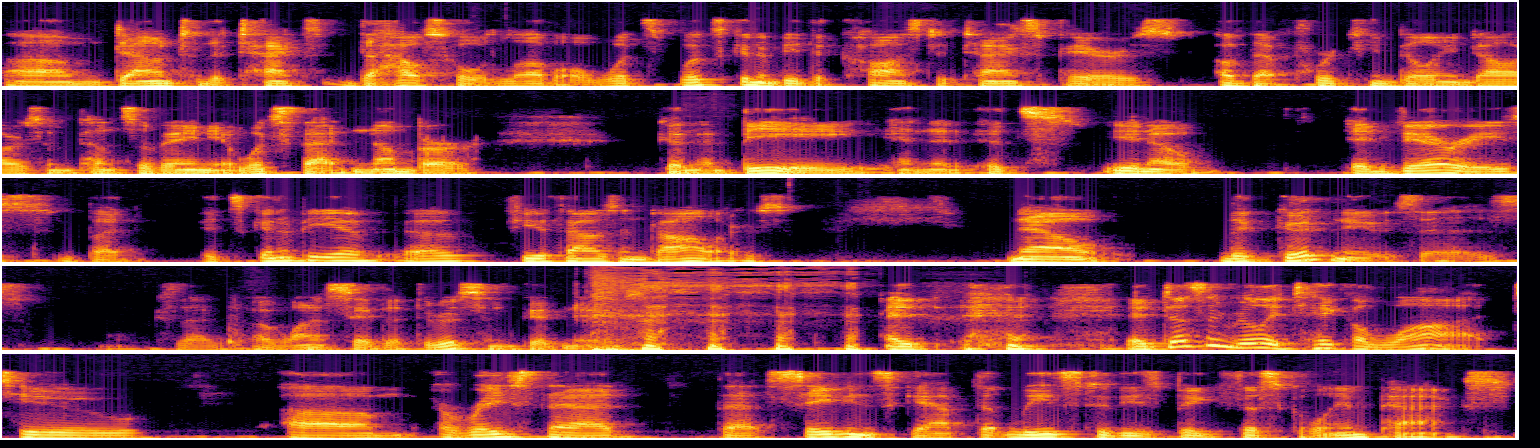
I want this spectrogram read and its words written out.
um, down to the tax, the household level. What's what's going to be the cost to taxpayers of that 14 billion dollars in Pennsylvania? What's that number going to be? And it, it's you know it varies, but it's going to be a, a, few thousand dollars. Now the good news is because I, I want to say that there is some good news. it it doesn't really take a lot to um, erase that that savings gap that leads to these big fiscal impacts.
